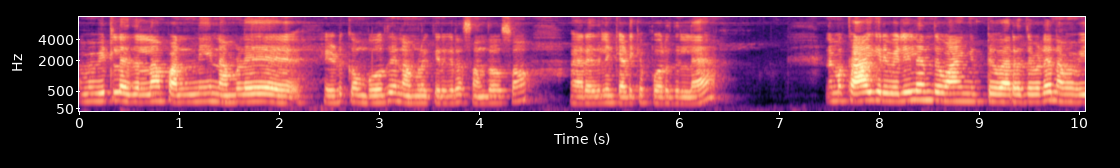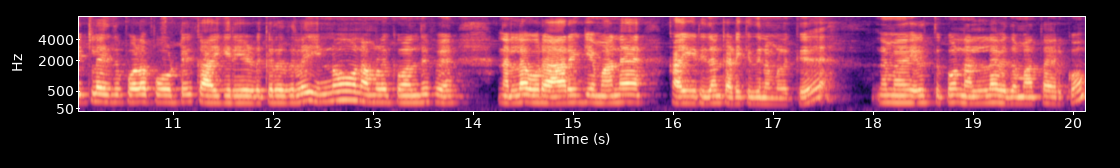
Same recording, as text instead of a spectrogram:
நம்ம வீட்டில் இதெல்லாம் பண்ணி நம்மளே எடுக்கும்போது நம்மளுக்கு இருக்கிற சந்தோஷம் வேறு எதுலேயும் கிடைக்க போகிறதில்ல நம்ம காய்கறி வெளியிலேருந்து வாங்கிட்டு வர்றதை விட நம்ம வீட்டில் இது போல் போட்டு காய்கறி எடுக்கிறதுல இன்னும் நம்மளுக்கு வந்து நல்ல ஒரு ஆரோக்கியமான காய்கறி தான் கிடைக்குது நம்மளுக்கு. நம்ம ஹெல்த்துக்கும் நல்ல விதமாக தான் இருக்கும்.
